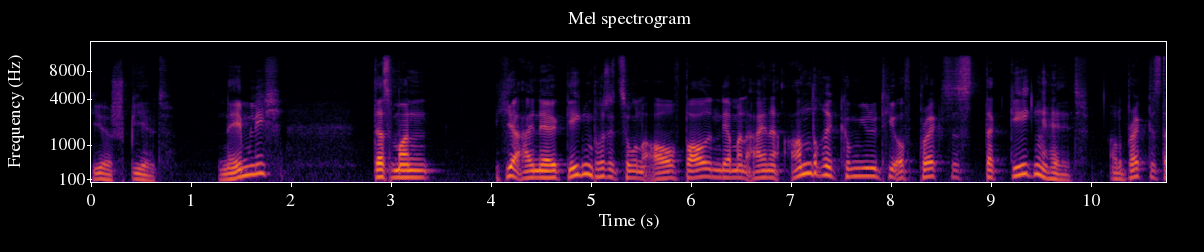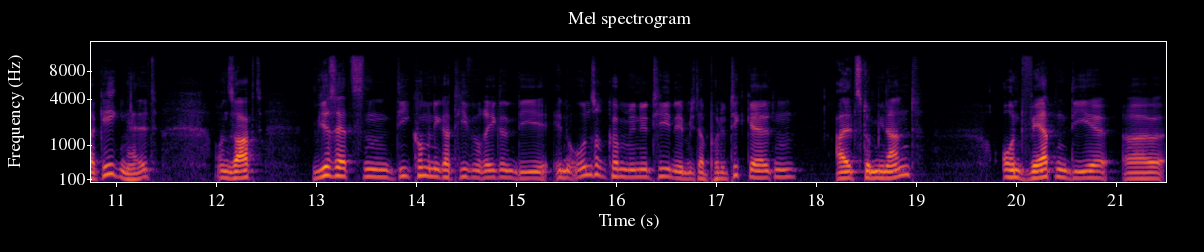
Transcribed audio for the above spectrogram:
hier spielt. Nämlich, dass man hier eine Gegenposition aufbaut, in der man eine andere Community of Practice dagegen hält, oder Practice dagegen hält und sagt, wir setzen die kommunikativen Regeln, die in unserer Community, nämlich der Politik gelten, als dominant und werten die äh,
